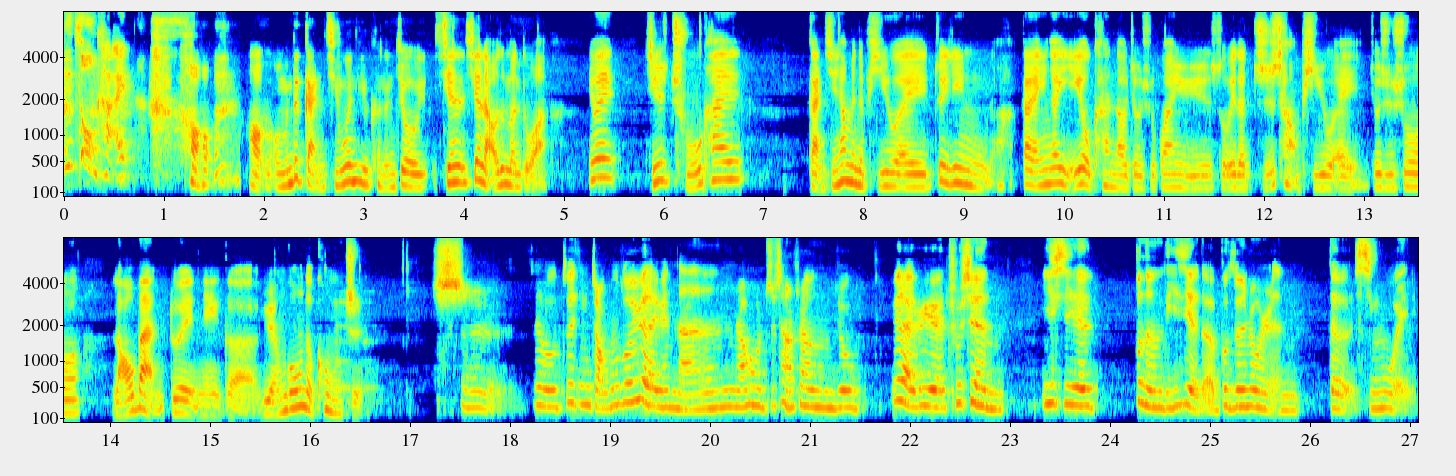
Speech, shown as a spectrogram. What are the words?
你走开。好好，我们的感情问题可能就先先聊这么多啊，因为其实除开感情上面的 PUA，最近大家应该也有看到，就是关于所谓的职场 PUA，就是说老板对那个员工的控制。是，就最近找工作越来越难，然后职场上就越来越出现一些不能理解的不尊重人的行为。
